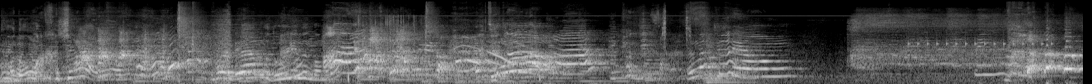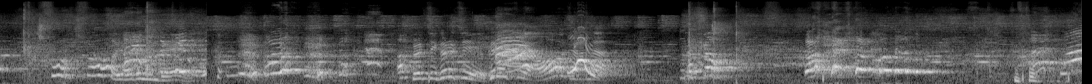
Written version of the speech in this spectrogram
너무 막 하시는 거 아니에요? 뭐야 내가 한 거 놀리는 건가? 아, 죄송합니다. 이 편지. 음악 주세요. 추워 추워 여름인데. 그렇지 그렇지 그렇지. 어 잘한다. 됐어.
